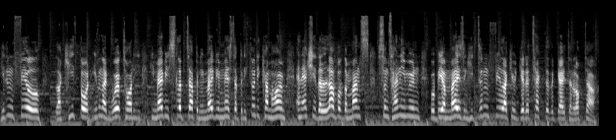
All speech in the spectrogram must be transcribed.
he didn't feel like he thought, even though he'd worked hard, he, he maybe slipped up and he maybe messed up, but he thought he'd come home and actually the love of the months since honeymoon will be amazing. He didn't feel like he would get attacked at the gate and locked out.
